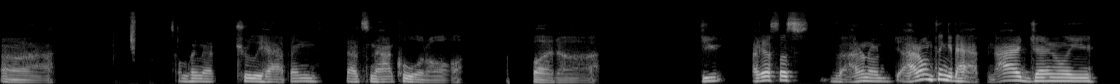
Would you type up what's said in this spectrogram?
uh something that truly happened, that's not cool at all. But uh do you I guess let's I don't know. I don't think it happened. I generally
